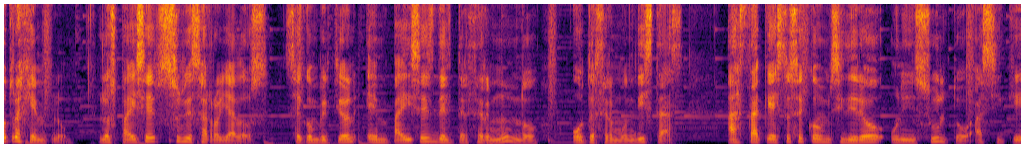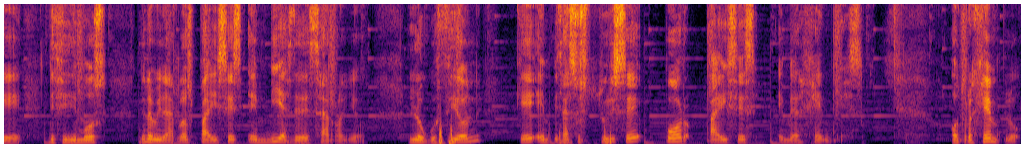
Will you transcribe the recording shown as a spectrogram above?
Otro ejemplo, los países subdesarrollados se convirtieron en países del tercer mundo o tercermundistas, hasta que esto se consideró un insulto, así que decidimos denominarlos países en vías de desarrollo, locución que empieza a sustituirse por países emergentes. Otro ejemplo,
